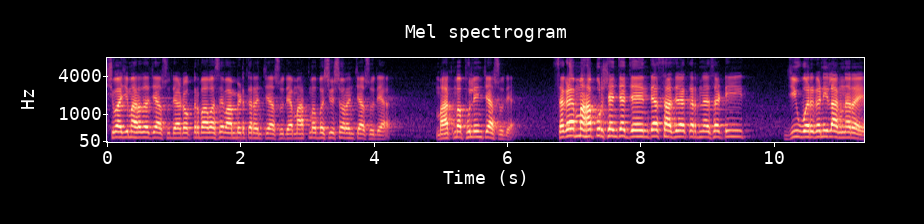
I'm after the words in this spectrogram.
शिवाजी महाराजाच्या असू द्या डॉक्टर बाबासाहेब आंबेडकरांच्या असू द्या महात्मा बसवेश्वरांच्या असू द्या महात्मा फुलेंच्या असू द्या सगळ्या महापुरुषांच्या जयंत्या साजऱ्या करण्यासाठी जी वर्गणी लागणार आहे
